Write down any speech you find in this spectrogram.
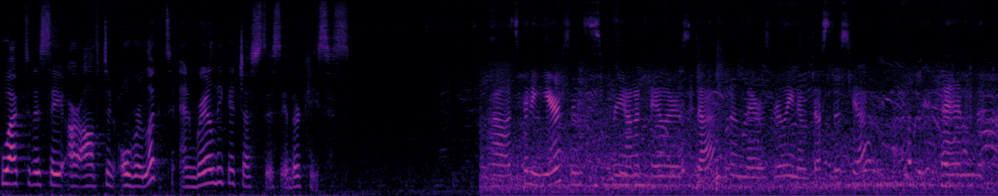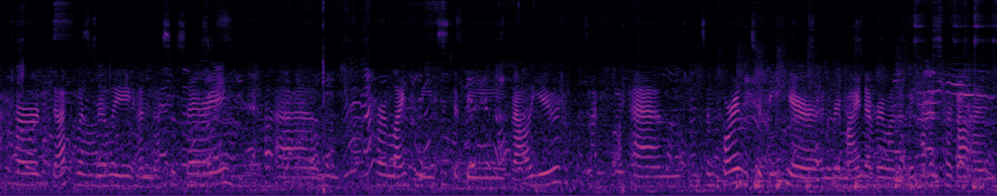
who activists say are often overlooked and rarely get justice in their cases. Well, it's been a year since Breonna Taylor's death, and there's really no justice yet. And her death was really unnecessary. Um, her life needs to be valued, and it's important to be here and remind everyone that we haven't forgotten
